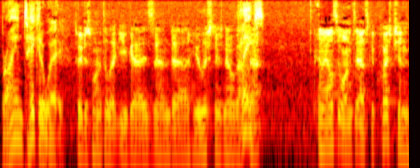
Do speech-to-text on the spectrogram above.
Brian, take it away. So I just wanted to let you guys and uh, your listeners know about Thanks. that. And I also wanted to ask a question:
